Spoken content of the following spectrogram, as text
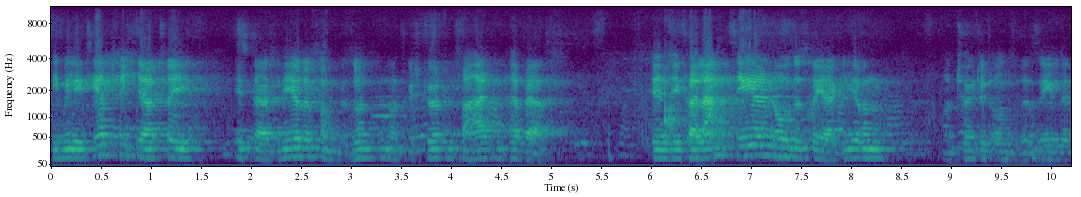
Die Militärpsychiatrie ist als Lehre vom gesunden und gestörten Verhalten pervers. Denn sie verlangt seelenloses Reagieren und tötet unsere Seele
